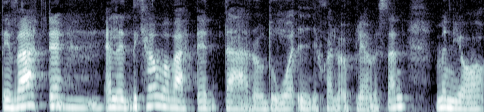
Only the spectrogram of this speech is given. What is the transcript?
Det är värt det, Mm. eller det kan vara värt det där och då i själva upplevelsen. Men jag...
